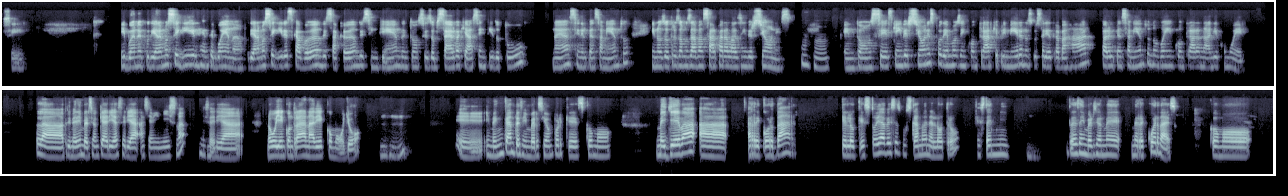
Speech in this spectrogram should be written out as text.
Sí. E bueno, pudiéramos seguir, gente buena, pudiéramos seguir escavando e sacando e sintiendo. Então, observa que há sentido tu, né, assim, no pensamento, e nós outros vamos avançar para as inversões. Uhum. Então, que inversões podemos encontrar que primeiro nos gostaria trabalhar para o pensamento? Não vou encontrar a nadie como ele. A primeira inversão que faria seria hacia mim mesma, seria no voy a encontrar a nadie como yo. Eh, y me encanta esa inversión porque es como, me lleva a, a recordar que lo que estoy a veces buscando en el otro está en mí. Entonces esa inversión me, me recuerda eso, como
